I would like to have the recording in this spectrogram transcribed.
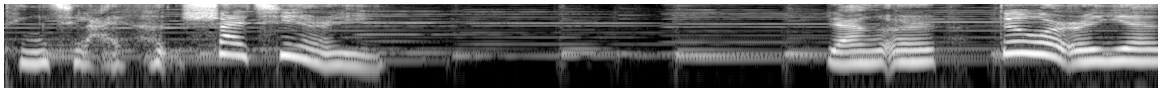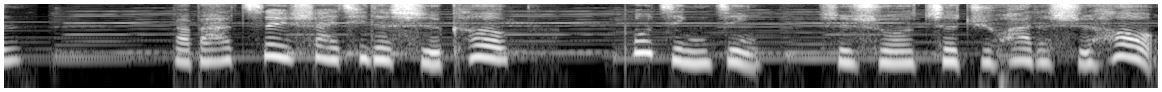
听起来很帅气而已。然而，对我而言，爸爸最帅气的时刻，不仅仅是说这句话的时候。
